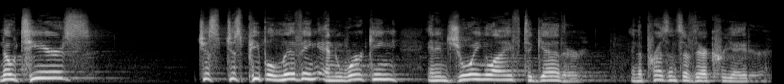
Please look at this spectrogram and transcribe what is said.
no tears. Just, just people living and working and enjoying life together in the presence of their Creator.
